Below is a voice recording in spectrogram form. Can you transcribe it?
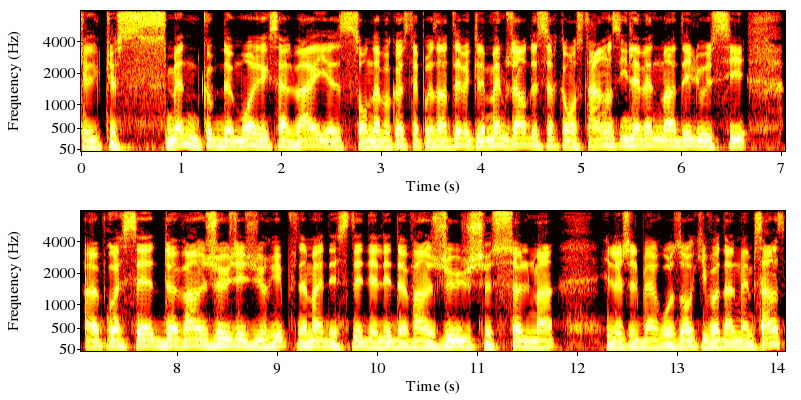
quelques semaines, une couple de mois, Eric Salvaille, euh, son avocat s'était présenté avec le même genre de circonstances. Il avait demandé lui aussi un procès devant juge et jury. Puis finalement, a décidé d'aller devant juge seulement. Et là, Gilbert Rozon qui va dans le même sens.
